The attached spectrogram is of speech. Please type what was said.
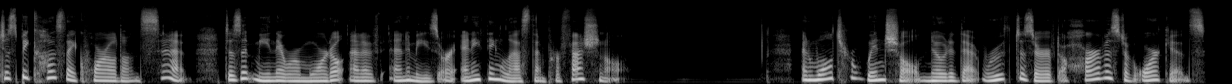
Just because they quarreled on set doesn't mean they were mortal en- enemies or anything less than professional. And Walter Winchell noted that Ruth deserved a harvest of orchids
